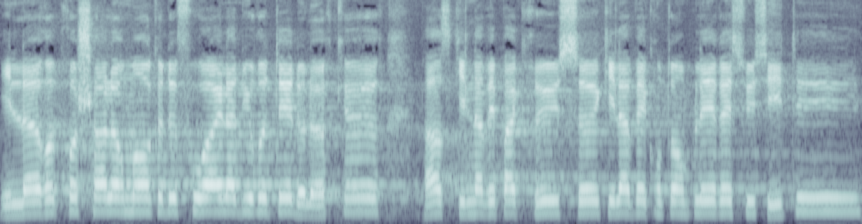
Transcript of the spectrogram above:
Il leur reprocha leur manque de foi et la dureté de leur cœur, parce qu'ils n'avaient pas cru ceux qu'il avait contemplés ressuscités.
